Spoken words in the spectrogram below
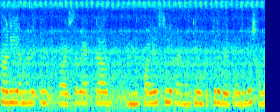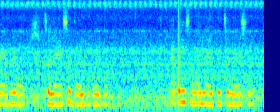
সরি, আমার হোয়াটসঅ্যাপে একটা কলেজ ছিল, তাই আমাকে ইউটিউব থেকে বের করে দিলে। সবাই আবার চলে আসো, গল্প করব। তাড়াতাড়ি সবাই লাইফে চলে আসো।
